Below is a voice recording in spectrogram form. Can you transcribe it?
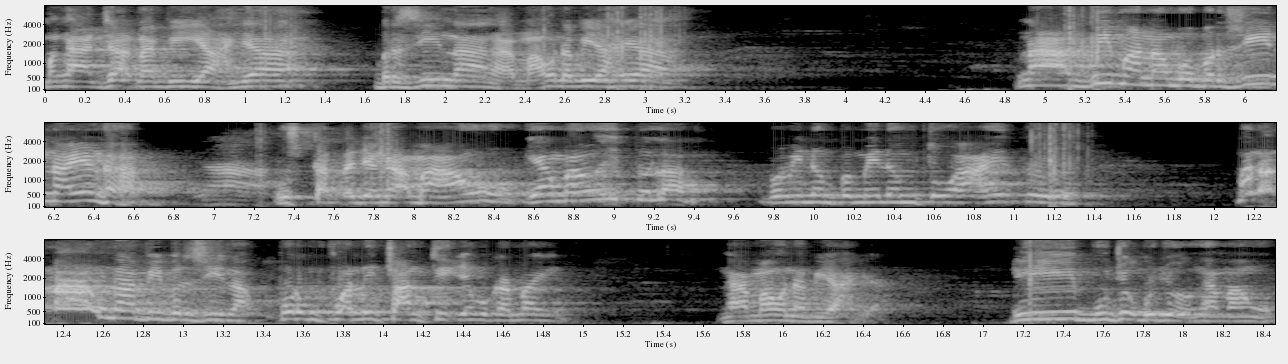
mengajak Nabi Yahya berzina. Nggak mau Nabi Yahya. Nabi mana mau berzina ya nggak? Ya. Ustadz aja nggak mau. Yang mau itulah peminum-peminum tua itu. Mana mau Nabi berzina? Perempuan ini cantiknya bukan main. Nggak mau Nabi Yahya. Dibujuk-bujuk nggak mau.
